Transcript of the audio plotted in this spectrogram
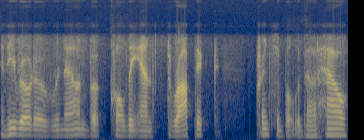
And he wrote a renowned book called The Anthropic Principle about how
